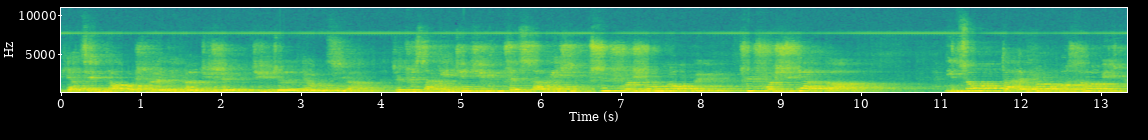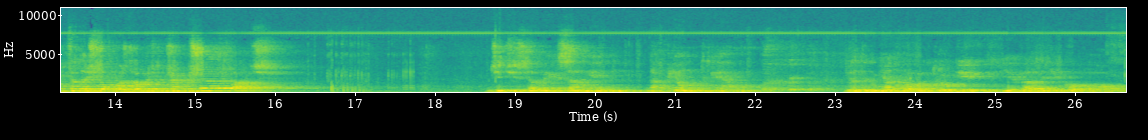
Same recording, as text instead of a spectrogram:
Hiacynta, ośmioletni Franciszek, dziesięcioletnia Lucja. Że przez takie dzieci przedstawić przyszłość Europy, przyszłość świata. I co ta Europa ma zrobić? Co ten świat ma zrobić, żeby przetrwać? Dzieci zdały egzamin na piątkę. Dlatego Jan Paweł II je beatyfikował.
